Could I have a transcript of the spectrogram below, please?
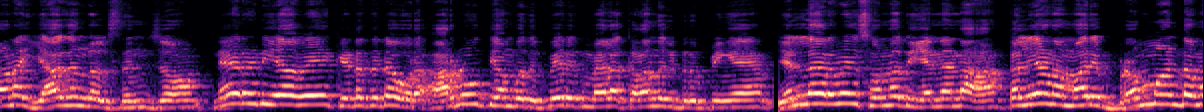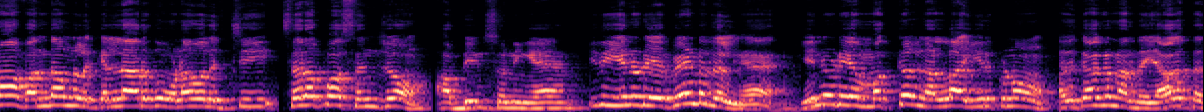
இலவசமான யாகங்கள் செஞ்சோம். நேரடியாவே கிட்டத்தட்ட ஒரு 650 ஐம்பது பேருக்கு மேல கலந்துகிட்டு இருப்பீங்க. எல்லாருமே சொன்னது என்னன்னா கல்யாணம் மாதிரி பிரம்மாண்டமா வந்தவங்களுக்கு எல்லாருக்கும் உணவளிச்சு சிறப்பா செஞ்சோம் அப்படின்னு சொன்னீங்க. இது என்னுடைய வேண்டுதல்ங்க. என்னுடைய மக்கள் நல்லா இருக்கணும். அதுக்காக நான் அந்த யாகத்தை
